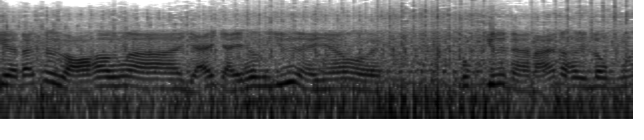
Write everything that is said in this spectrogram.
Kia đất nó gò hơn là giải chạy hơn dưới này nha mọi người. Khúc dưới này nãy nó hơi lung á.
